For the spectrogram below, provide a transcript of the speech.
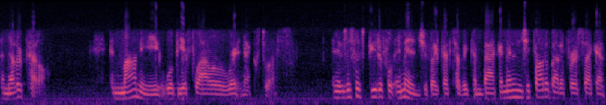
another petal, and mommy will be a flower right next to us. And it was just this beautiful image of like that's how we come back. And then she thought about it for a second,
